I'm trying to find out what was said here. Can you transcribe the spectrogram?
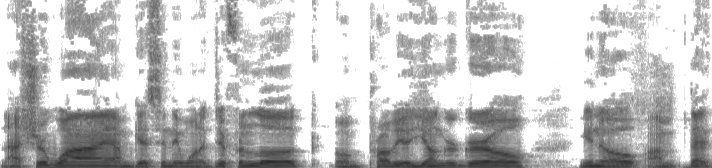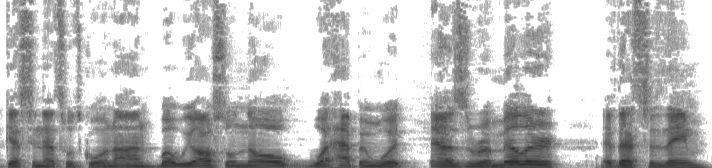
Not sure why. I'm guessing they want a different look, um, probably a younger girl. You know, I'm that guessing that's what's going on. But we also know what happened with Ezra Miller, if that's his name.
